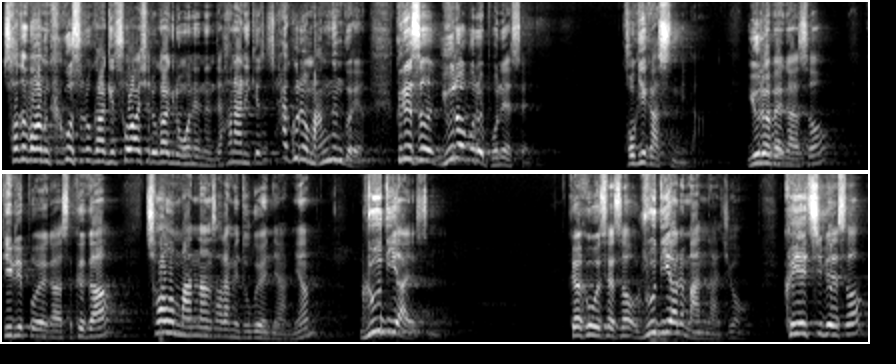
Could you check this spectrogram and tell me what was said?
사도 바울은 그곳으로 가기, 소아시로 가기를 원했는데 하나님께서 자꾸를 막는 거예요. 그래서 유럽으로 보냈어요. 거기 갔습니다. 유럽에 가서 빌립보에 가서 그가 처음 만난 사람이 누구였냐면 루디아였습니다. 그가 그곳에서 루디아를 만나죠. 그의 집에서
